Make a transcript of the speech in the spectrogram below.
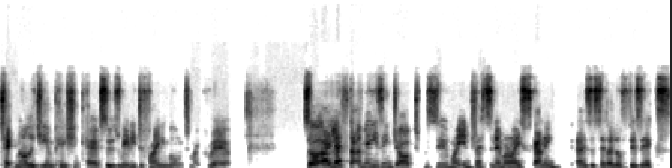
technology and patient care. So it was a really defining moment in my career. So I left that amazing job to pursue my interest in MRI scanning. As I said, I love physics.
